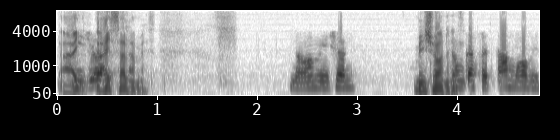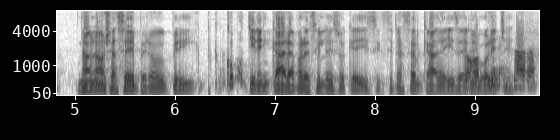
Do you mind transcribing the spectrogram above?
hay, salames. no, millones. Millones. Nunca aceptamos, obvio. No, no, ya sé, pero, pero ¿y ¿cómo tienen cara para decirle eso? ¿Qué dice? ¿Se le acerca y dice en el No boliche? tienen cara,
